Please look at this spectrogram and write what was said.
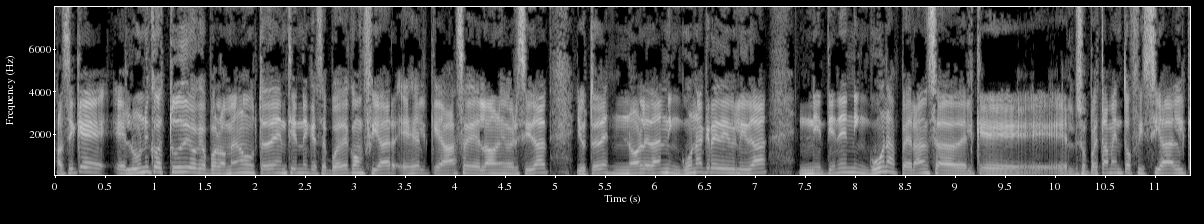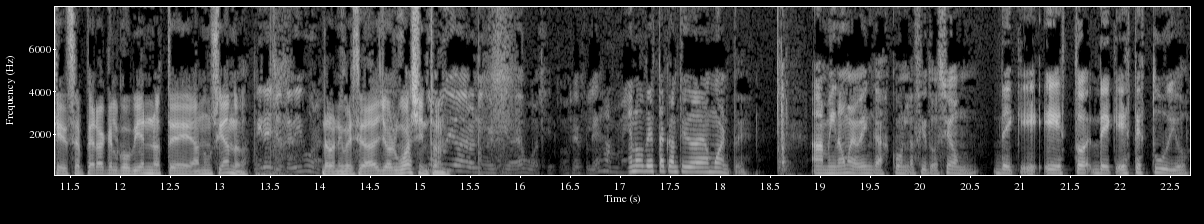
Así que el único estudio que por lo menos ustedes entienden que se puede confiar es el que hace la universidad y ustedes no le dan ninguna credibilidad ni tienen ninguna esperanza del que el supuestamente oficial que se espera que el gobierno esté anunciando. Mire, yo te digo una de la Universidad de George Washington. estudio de la Universidad de Washington refleja menos de esta cantidad de muertes. A mí no me vengas con la situación de que esto, de que este estudio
